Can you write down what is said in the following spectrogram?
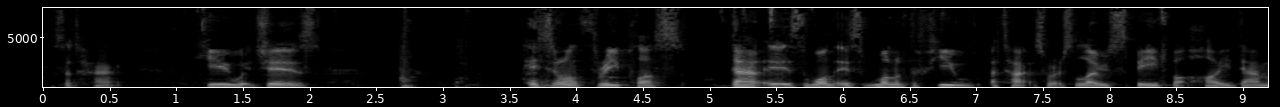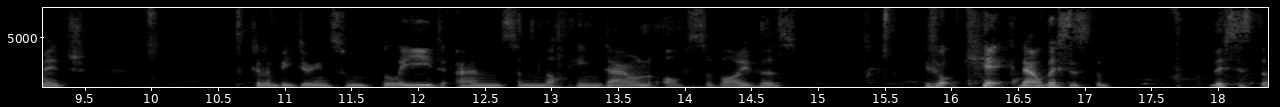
I said hack. Hew, which is hitting on three plus. That is one is one of the few attacks where it's low speed but high damage. Going to be doing some bleed and some knocking down of survivors. He's got kick. Now this is the this is the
